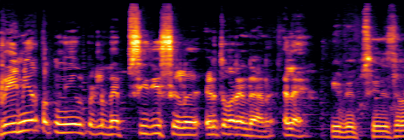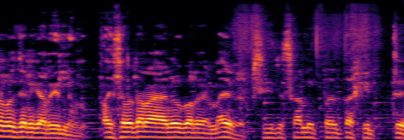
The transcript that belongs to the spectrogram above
പ്രീമിയർ പത്നി ഉൾപ്പെട്ടുള്ള വെബ് സീരീസുകൾ എടുത്തു പറയേണ്ടതാണ് അല്ലേ? ഈ വെബ് സീരീസിനെ കുറിച്ച് എനിക്കറിയില്ല. സമയത്താണ് അനു പറയുന്നത് ഈ വെബ് സീരീസാണ് ഇപ്പോഴത്തെ ഹിറ്റ്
